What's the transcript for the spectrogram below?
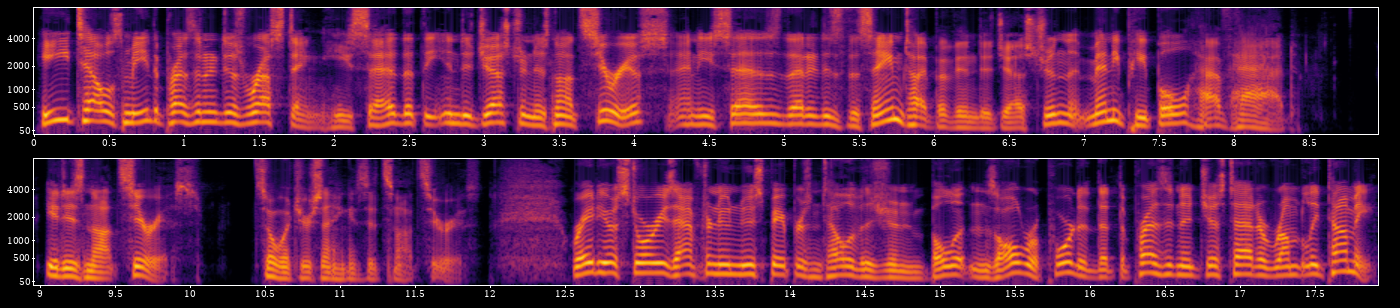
He tells me the president is resting. He said that the indigestion is not serious, and he says that it is the same type of indigestion that many people have had. It is not serious. So, what you're saying is it's not serious. Radio stories, afternoon newspapers, and television bulletins all reported that the president just had a rumbly tummy.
